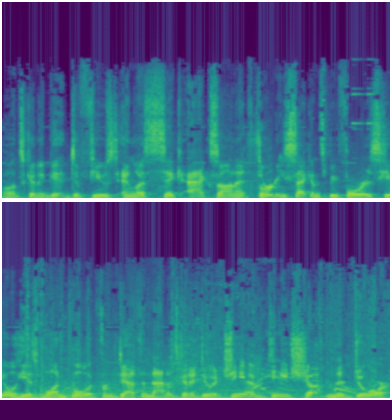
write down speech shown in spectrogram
Well, it's going to get diffused unless Sick acts on it. 30 seconds before his heal, he is one bullet from death, and that is going to do it. GMD shutting the door.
